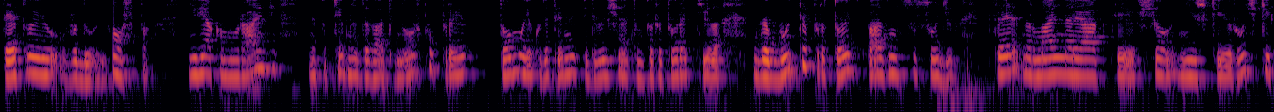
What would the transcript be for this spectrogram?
теплою водою. Ножпа. Ні в якому разі не потрібно давати ножпу при тому, як у дитини підвищена температура тіла. Забудьте про той спазм сусудів. Це нормальна реакція, якщо ніжки, ручки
